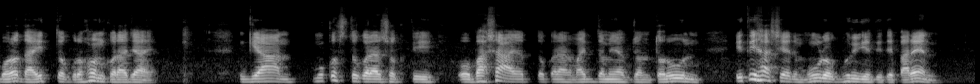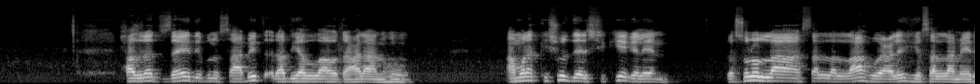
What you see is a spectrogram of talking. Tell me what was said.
বড় দায়িত্ব গ্রহণ করা যায়। জ্ঞান মুখস্থ করার শক্তি ও ভাষা আয়ত্ত করার মাধ্যমে একজন তরুণ ইতিহাসের মূঢ় ঘুরিয়ে দিতে পারেন। হজরত জৈদ ইবনু সাবিত রাদিয়াল্লাহ তাআলা আনহু আমরা কিশোরদের শিখিয়ে গেলেন রসুল্লাহ সাল্লাহ আলহি সাল্লামের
